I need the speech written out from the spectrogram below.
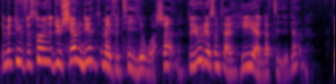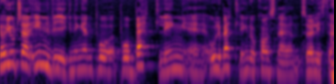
Ja, Men du förstår ju inte, du kände ju inte mig för tio år sedan. Då gjorde jag sånt här hela tiden. Jag har gjort så här invigningen på, på Bertling, eh, Olle Bertling då, konstnären, surrealisten.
